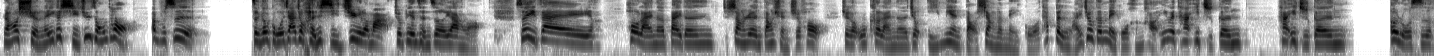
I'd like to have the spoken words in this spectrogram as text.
然后选了一个喜剧总统，那不是整个国家就很喜剧了嘛？就变成这样了。所以在后来呢，拜登上任当选之后，这个乌克兰呢就一面倒向了美国。他本来就跟美国很好，因为他一直跟他一直跟俄罗斯。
